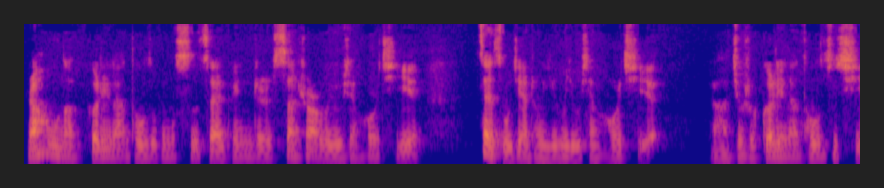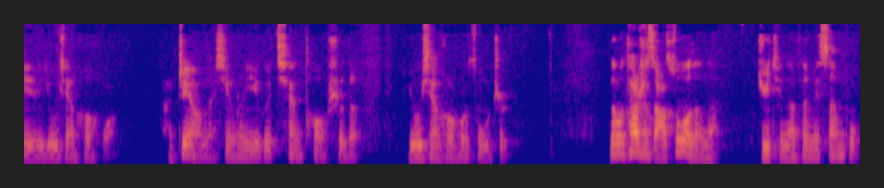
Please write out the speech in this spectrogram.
然后呢，格林兰投资公司再跟这三十二个有限合伙企业再组建成一个有限合伙企业，啊，就是格林兰投资企业有限合伙，啊，这样呢形成一个嵌套式的。有限合伙组织，那么它是咋做的呢？具体呢分为三步。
